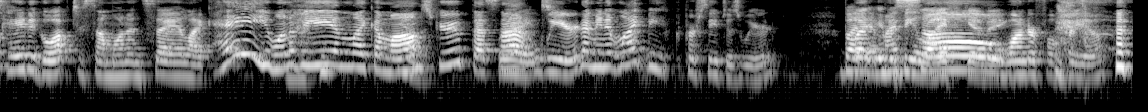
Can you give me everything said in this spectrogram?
okay to go up to someone and say like, "Hey, you want to be in like a mom's group?" That's not Right. weird. I mean, it might be perceived as weird. But, it, might be so life giving. wonderful for you.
